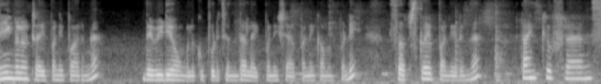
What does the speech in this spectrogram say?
நீங்களும் ட்ரை பண்ணி பாருங்கள் இந்த வீடியோ உங்களுக்கு பிடிச்சிருந்தா லைக் பண்ணி ஷேர் பண்ணி கமெண்ட் பண்ணி சப்ஸ்கிரைப் பண்ணிவிடுங்க தேங்க்யூ ஃப்ரெண்ட்ஸ்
